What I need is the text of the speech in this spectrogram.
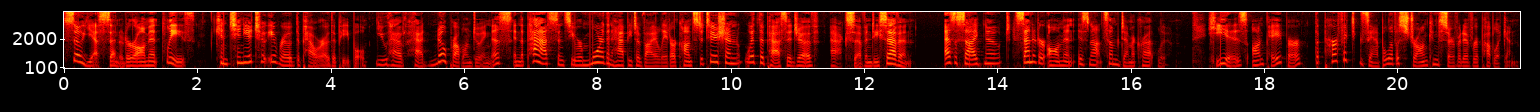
So, yes, Senator Aument, please continue to erode the power of the people. You have had no problem doing this in the past since you were more than happy to violate our Constitution with the passage of Act 77. As a side note, Senator Aument is not some Democrat loon. He is, on paper, the perfect example of a strong conservative Republican.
